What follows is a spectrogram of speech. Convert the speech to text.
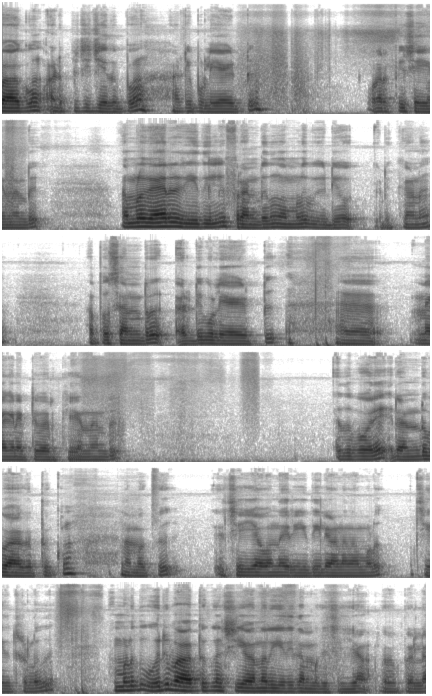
ഭാഗവും അടുപ്പിച്ച് ചെയ്തപ്പോൾ അടിപൊളിയായിട്ട് വർക്ക് ചെയ്യുന്നുണ്ട്. നമ്മൾ വേറെ രീതിയിൽ ഫ്രണ്ടിൽ നിന്ന് നമ്മൾ വീഡിയോ എടുക്കുകയാണ് അപ്പോൾ സെന്റർ അടിപൊളിയായിട്ട് മാഗ്നറ്റ് വർക്ക് ചെയ്യുന്നുണ്ട്. ഇതുപോലെ രണ്ട് ഭാഗത്തേക്കും നമുക്ക് ചെയ്യാവുന്ന രീതിയിലാണ് നമ്മൾ ചെയ്തിട്ടുള്ളത്. നമ്മളിത് ഒരു ഭാഗത്തേക്കും ചെയ്യാവുന്ന രീതിയിൽ നമുക്ക് ചെയ്യാം. കുഴപ്പമില്ല.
